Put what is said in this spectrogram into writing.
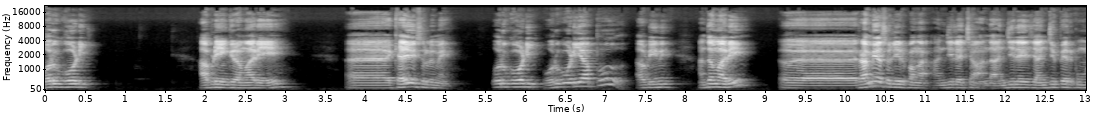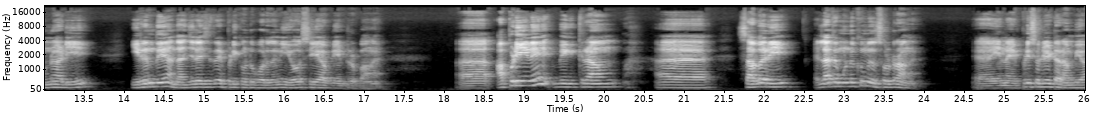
ஒரு கோடி அப்படிங்கிற மாதிரி கேள்வி சொல்லுமே. ஒரு கோடி ஒரு கோடியாப்பு அப்படின்னு. அந்த மாதிரி ரம்யா சொல்லியிருப்பாங்க அஞ்சு லட்சம். அந்த அஞ்சு லட்சம் அஞ்சு பேருக்கு முன்னாடி இருந்து அந்த அஞ்சு லட்சத்தை எப்படி கொண்டு போகிறதுன்னு யோசி அப்படின்ட்டு இருப்பாங்க அப்படின்னு விக்ரம் சபரி எல்லாத்துக்கு முன்னுக்கும் இது சொல்கிறாங்க என்னை எப்படி சொல்லிட்டேன் ரம்யா?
